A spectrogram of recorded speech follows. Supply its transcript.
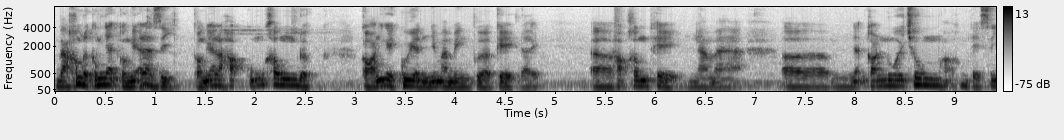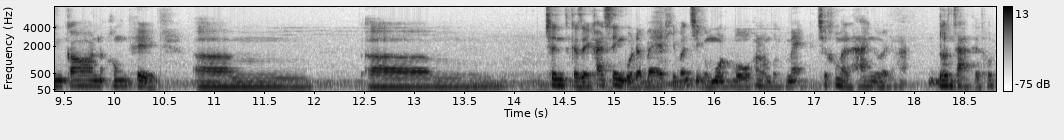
Và không được công nhận có nghĩa là gì? Có nghĩa là họ cũng không được có những cái quyền như mà mình vừa kể đấy. Uh, họ không thể nào mà uh, nhận con nuôi chung họ không thể sinh con họ không thể uh, uh, trên cái giấy khai sinh của đứa bé thì vẫn chỉ có một bố hoặc là một mẹ chứ không phải là hai người chẳng hạn. Đơn giản thế thôi.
